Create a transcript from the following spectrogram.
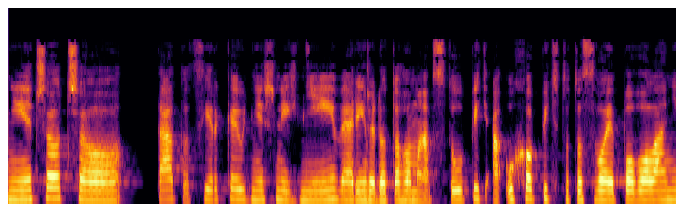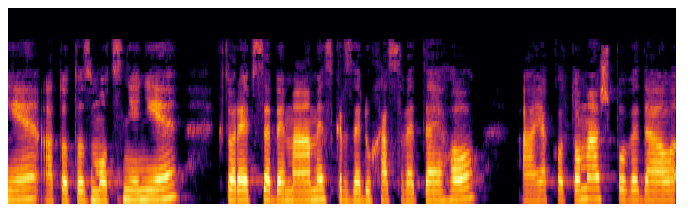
niečo, čo táto církev dnešných dní, verím, že do toho má vstúpiť a uchopiť toto svoje povolanie a toto zmocnenie, ktoré v sebe máme skrze Ducha Svetého. A ako Tomáš povedal,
